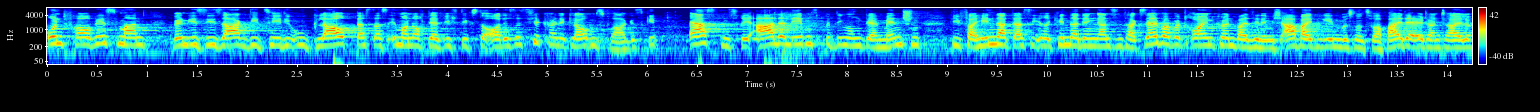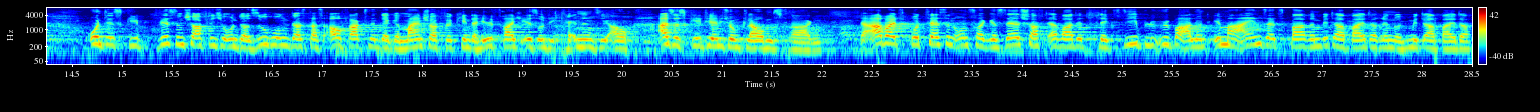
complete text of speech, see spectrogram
Und, Frau Wissmann, wenn Sie sagen, die CDU glaubt, dass das immer noch der wichtigste Ort ist, das ist hier keine Glaubensfrage. Es gibt erstens reale Lebensbedingungen der Menschen, die verhindern, dass sie ihre Kinder den ganzen Tag selber betreuen können, weil sie nämlich arbeiten gehen müssen, und zwar beide Elternteile. Und es gibt wissenschaftliche Untersuchungen, dass das Aufwachsen in der Gemeinschaft für Kinder hilfreich ist, und die kennen Sie auch. Also, es geht hier nicht um Glaubensfragen. Der Arbeitsprozess in unserer Gesellschaft erwartet flexible, überall und immer einsetzbare Mitarbeiterinnen und Mitarbeiter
